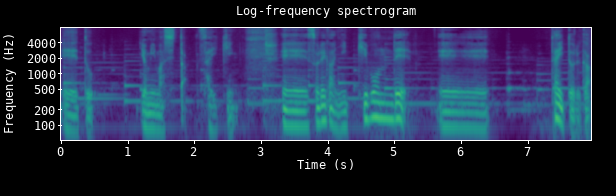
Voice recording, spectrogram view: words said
えっ、ー、と読みました最近、えー、それが日記本で、えー、タイトルが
